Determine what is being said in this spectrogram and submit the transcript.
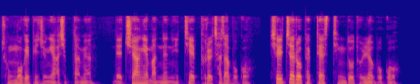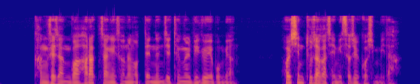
종목의 비중이 아쉽다면 내 취향에 맞는 ETF를 찾아보고 실제로 팩테스팅도 돌려보고 강세장과 하락장에서는 어땠는지 등을 비교해보면 훨씬 투자가 재밌어질 것입니다.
